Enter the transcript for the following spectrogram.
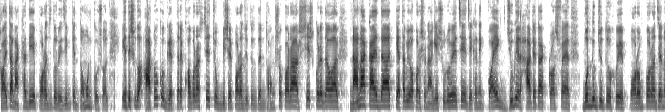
শয়তান আখ্যা দিয়ে পরাজিত রেজিমকে দমন কৌশল। এতে শুধু আটক ও গ্রেপ্তারের খবর আসছে। চব্বিশের পরাজিতদের ধ্বংস করার শেষ করে দেওয়ার নানা কায়দা কেতাবি অপারেশন আগে শুরু হয়েছে, যেখানে কয়েক যুগের হার্ট অ্যাটাক, ক্রসফায়ার, বন্দুকযুদ্ধ হয়ে পরম্পরা যেন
